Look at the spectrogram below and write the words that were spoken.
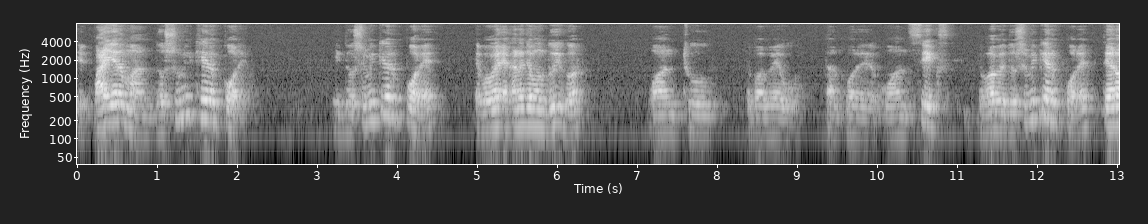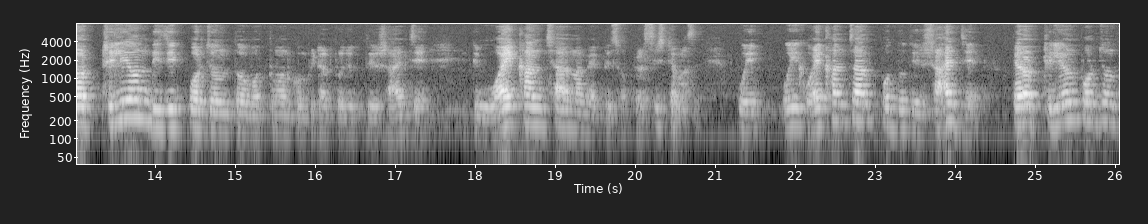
এই পায়ের মান দশমিকের পরে, এই দশমিকের পরে এভাবে এখানে যেমন দুই ঘর ওয়ান টু এভাবে তারপরে ওয়ান সিক্স এভাবে দশমিকের পরে তেরো ট্রিলিয়ন ডিজিট পর্যন্ত বর্তমান কম্পিউটার প্রযুক্তির সাহায্যে একটি ওয়াই খানচার নামে একটি সফটওয়্যার সিস্টেম আছে। ওই ওই ওয়াই খানচার পদ্ধতির সাহায্যে তেরো ট্রিলিয়ন পর্যন্ত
